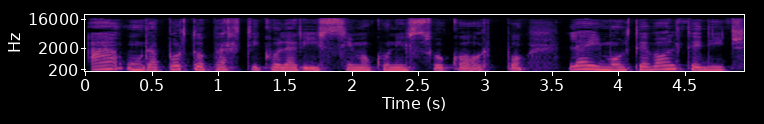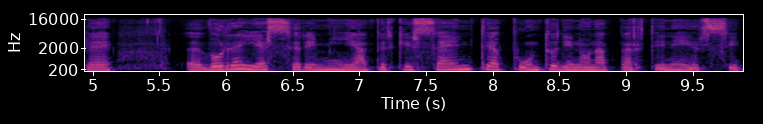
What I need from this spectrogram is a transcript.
ha un rapporto particolarissimo con il suo corpo. Lei molte volte dice eh, vorrei essere mia perché sente appunto di non appartenersi.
